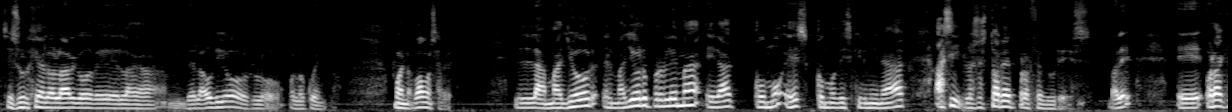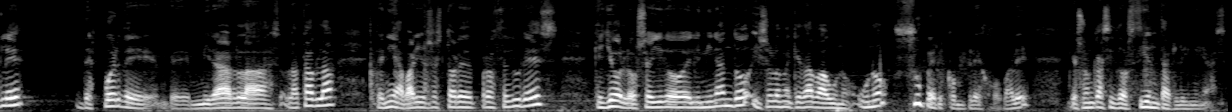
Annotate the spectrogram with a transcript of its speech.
Si surge a lo largo de la, del audio os lo, os lo, cuento. Bueno, vamos a ver. La mayor, el mayor problema era cómo es cómo discriminar. Ah, sí, los stored procedures, ¿vale? Eh, Oracle después de, mirar la tabla, tenía varios stored procedures que yo los he ido eliminando y solo me quedaba uno, uno súper complejo, ¿vale? Que son casi 200 líneas.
